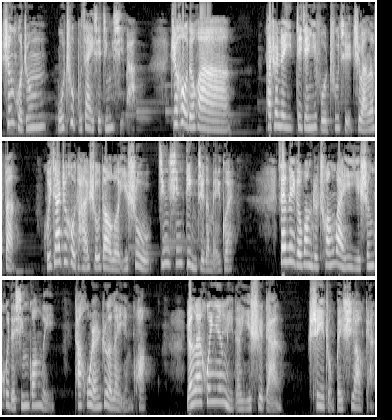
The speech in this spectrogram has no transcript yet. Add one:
生活中无处不在一些惊喜吧。之后的话，他穿着这件衣服出去吃完了饭，回家之后他还收到了一束精心定制的玫瑰，在那个望着窗外熠熠生辉的星光里，他忽然热泪盈眶。原来婚姻里的仪式感是一种被需要感，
